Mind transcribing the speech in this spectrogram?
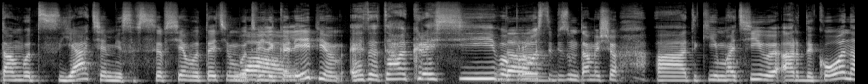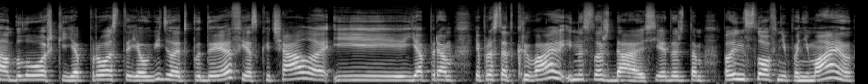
Там вот с ятями, со, со всем вот этим Вау. вот великолепием. Это так красиво, да. просто безумно. Там еще а, такие мотивы ар-деко на обложке. Я просто, я увидела этот PDF, я скачала, и я прям, я просто открываю и наслаждаюсь. Я даже там половину слов не понимаю,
